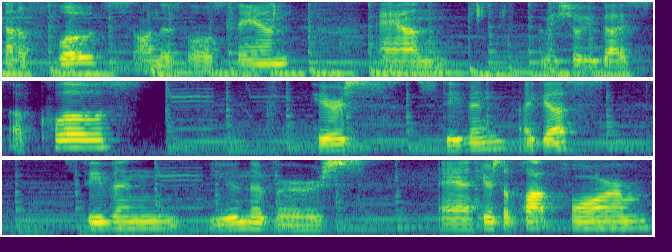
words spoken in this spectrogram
Kind of floats on this little stand and let me show you guys up close. Here's Steven, I guess. Steven Universe. And here's a platform.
